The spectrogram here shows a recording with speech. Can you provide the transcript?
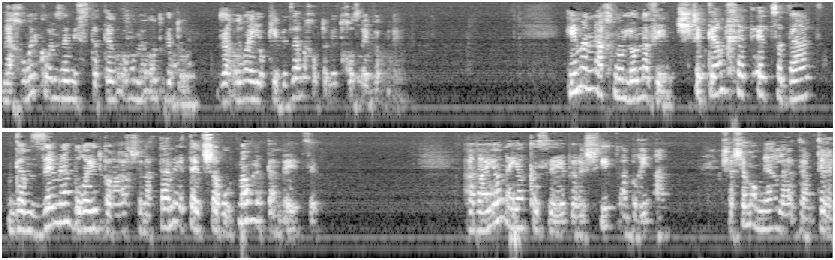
מאחורי כל זה מסתתר אור מאוד גדול, זה האור האלוקי, ואת זה אנחנו תמיד חוזרים ואומרים. אם אנחנו לא נבין שגם חטא עץ הדת, גם זה מהבורא יתברך שנתן את האפשרות, מה הוא נתן בעצם? הרעיון היה כזה בראשית הבריאה, שהשם אומר לאדם, תראה,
